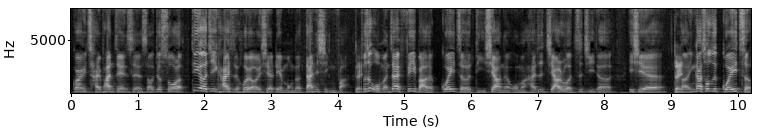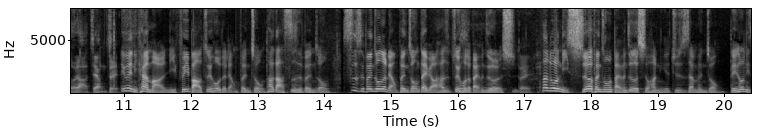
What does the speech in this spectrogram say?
关于裁判这件事的时候，就说了第二季开始会有一些联盟的单行法，对，就是我们在 FIBA 的规则底下呢，我们还是加入了自己的一些，对，呃，应该说是规则啦，这样子。因为你看嘛，你 FIBA 最后的两分钟，他打四十分钟，四十分钟的两分钟代表他是最后的百分之二十，对。那如果你十二分钟的百分之二十的话，你的就是三分钟，等于说你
